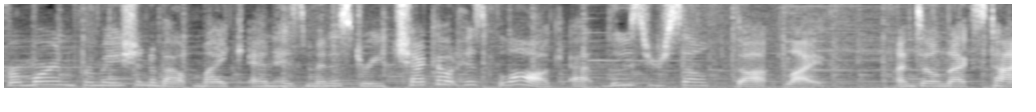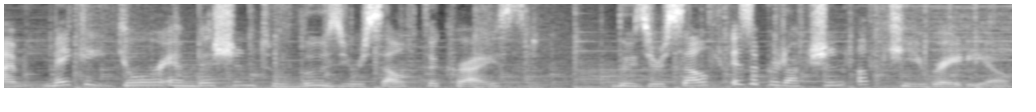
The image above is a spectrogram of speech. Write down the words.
For more information about Mike and his ministry, check out his blog at loseyourself.life. Until next time, make it your ambition to lose yourself to Christ. Lose Yourself is a production of Key Radio.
